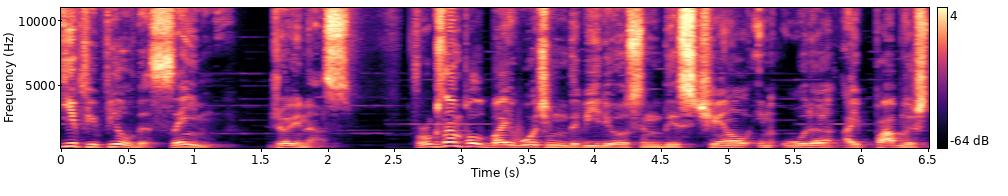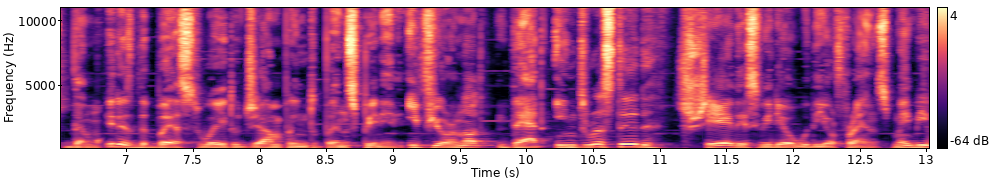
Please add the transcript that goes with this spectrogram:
If you feel the same, join us. For example, by watching the videos in this channel in order I published them. It is the best way to jump into pen spinning. If you're not that interested, share this video with your friends. Maybe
